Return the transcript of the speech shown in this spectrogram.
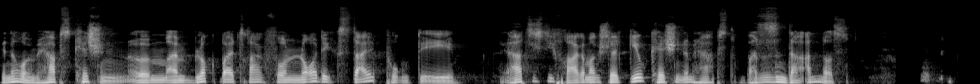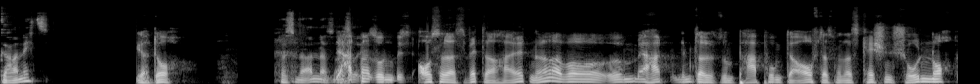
genau, im Herbst cashen. Ähm, ein Blogbeitrag von nordicstyle.de. Er hat sich die Frage mal gestellt, Geocachen im Herbst. Was ist denn da anders? Gar nichts. Ja, doch. Was ist denn da anders? Der Also, hat mal so ein bisschen, außer das Wetter halt, ne, aber ähm, er hat, nimmt da so ein paar Punkte auf, dass man das Cashen schon noch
